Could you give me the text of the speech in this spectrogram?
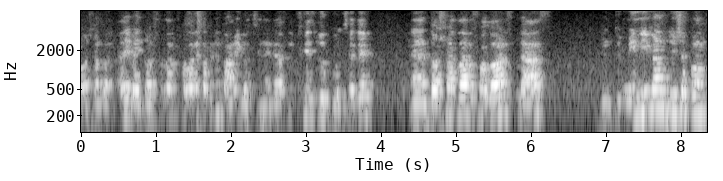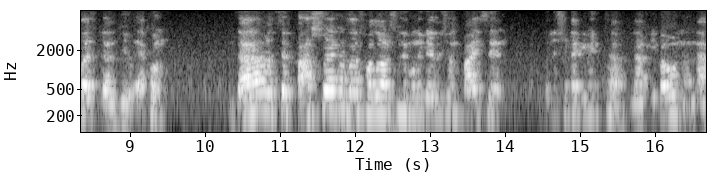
দশ হাজার। আরে ভাই, দশ হাজার ফলোয়ারের কথা কিন্তু আমি বলছি না। এটা আপনি ফেসবুক বলছে যে দশ হাজার ফলোয়ার্স প্লাস মিনিমাম দুইশো পঞ্চাশ প্লাস ভিউ এখন যারা হচ্ছে পাঁচশো এক হাজার ফলোয়ার্স নিয়ে মনিটাইজেশন পাইছেন, তাহলে সেটা কি মিথ্যা? আমি কি পাবো না না।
